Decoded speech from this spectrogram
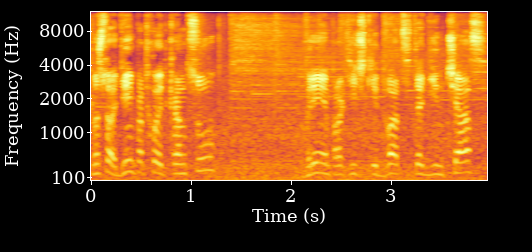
Ну что, день подходит к концу. Время практически 21 час.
